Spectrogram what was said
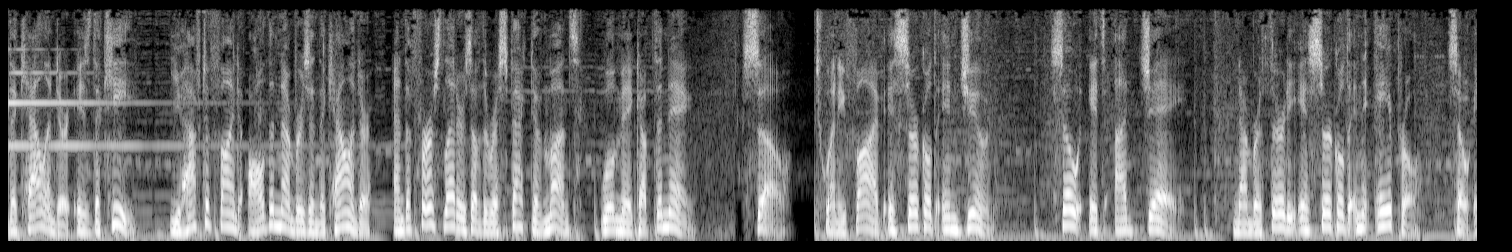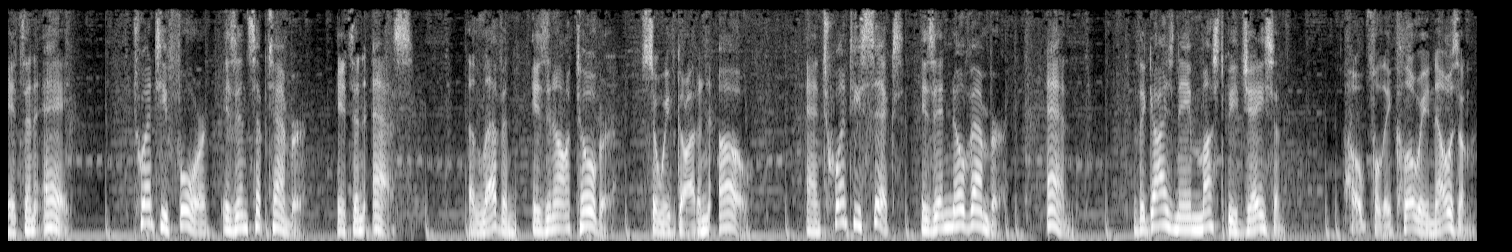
The calendar is the key. You have to find all the numbers in the calendar, and the first letters of the respective months will make up the name. So, 25 is circled in June. so it's a J. Number 30 is circled in April, so it's an A. 24 is in September, it's an S. 11 is in October, so we've got an O. And 26 is in November, N. The guy's name must be Jason. Hopefully, Chloe knows him.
